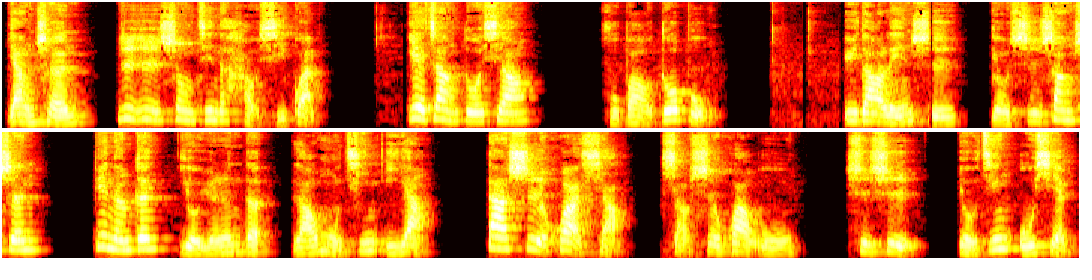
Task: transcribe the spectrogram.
养成日日诵经的好习惯，业障多消，福报多补。遇到临时有事上身，便能跟有缘人的老母亲一样，大事化小，小事化无，事事有惊无险，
